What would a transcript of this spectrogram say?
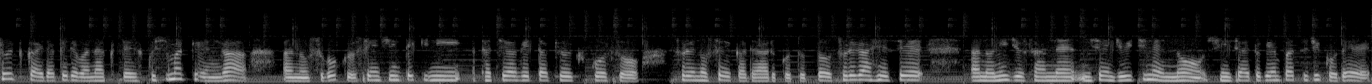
教育会だけではなくて福島県があのすごく先進的に立ち上げた教育構想それの成果であることとそれが平成あの23年2011年の震災と原発事故で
